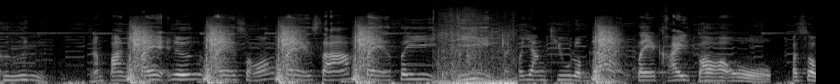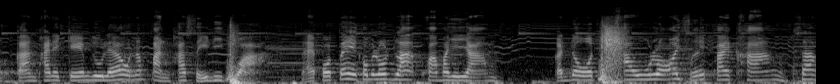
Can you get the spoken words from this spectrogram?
คืน น้ำปันเตะหนึ่งเตะสองเตะสามเตะสี่อีแต่ก็ยังคิวหลบได้ เตะใครต่อโอ้ประสบการณ์ภายในเกมดูแล้วน้ำปั่นภาษีดีกว่า แต่โปเต้ก็ไม่ลดละความพยายาม กระโดดเข่าร้อยเสยปลายคาง สร้าง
